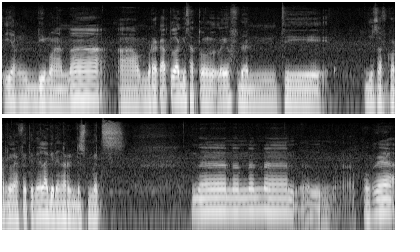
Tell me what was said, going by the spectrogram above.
yang di mana uh, mereka tuh lagi satu live dan si Joseph Gordon-Levitt ini lagi dengerin The Smiths. Nah nah nah nah, pokoknya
